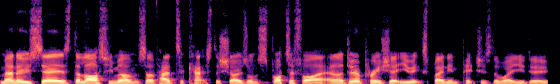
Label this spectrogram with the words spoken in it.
Manu says the last few months I've had to catch the shows on Spotify, and I do appreciate you explaining pictures the way you do.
